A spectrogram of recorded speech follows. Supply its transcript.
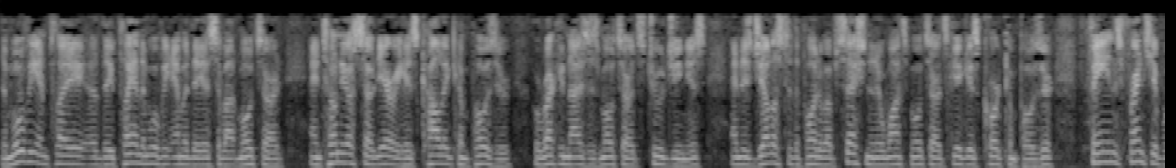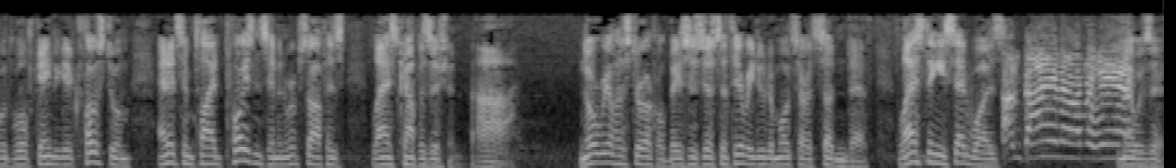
the movie and play uh, play in the movie Amadeus about Mozart. Antonio Salieri, his colleague composer, who recognizes Mozart's true genius and is jealous to the point of obsession and who wants Mozart's gig as court composer, feigns friendship with Wolfgang to get close to him, and it's implied poisons him and rips off his last composition. Ah. No real historical basis, just a theory due to Mozart's sudden death. The last thing he said was, I'm dying over here. and that was it.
